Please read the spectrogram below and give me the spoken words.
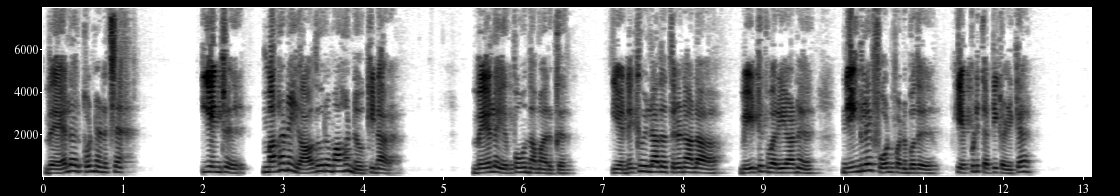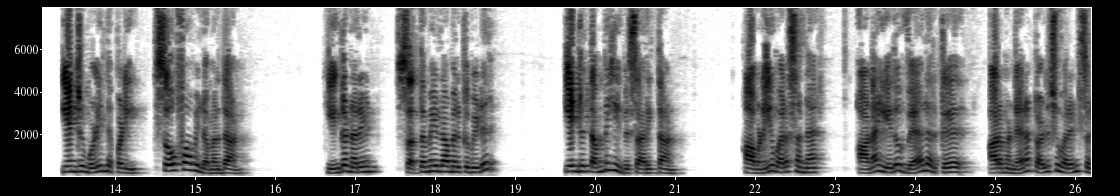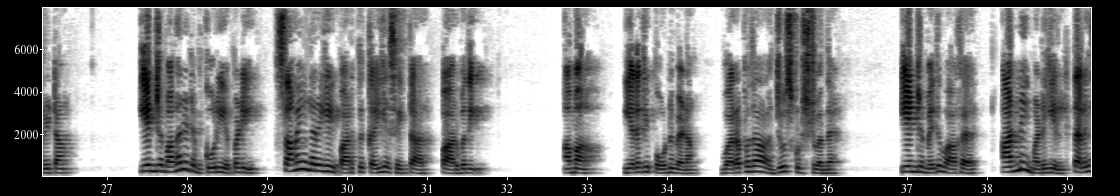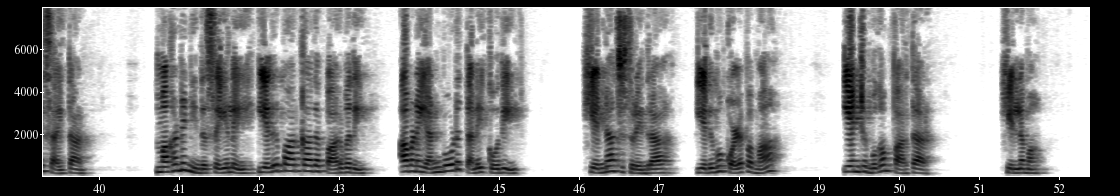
வேலை இருக்கும்னு நினைச்சேன் என்று மகனை ஆதூரமாக நோக்கினார். வேலை எப்பவும் தாமா இருக்கு. என்னைக்கும் இல்லாத திருநாளா வீட்டுக்கு வரியான்னு நீங்களே போன் பண்ணும்போது எப்படி தட்டி கழிக்க? என்று மொழிந்தபடி சோஃபாவில் அமர்ந்தான். எங்க நரேன்? சத்தமே இல்லாம இருக்கு வீடு? என்று தம்பியை விசாரித்தான். அவனையும் வர சொன்ன. ஆனா ஏதோ வேலை இருக்கு. அரை மணி நேரம் கழிச்சு வரேன்னு சொல்லிட்டான். என்று மகனிடம் கூறியபடி சமையலறையை பார்த்து கையசைத்தார் பார்வதி. அம்மா எனக்கு இப்போ ஒண்ணு வேணாம். வரப்பதான் ஜூஸ் குடிச்சிட்டு வந்தேன். என்று மெதுவாக அன்னை மடியில் தலை சாய்த்தான். மகனின் இந்த செயலை எதிர்பார்க்காத பார்வதி அவனை அன்போடு தலை கோதி என்னாச்சு சுரேந்திரா? எதுவும் குழப்பமா? என்று முகம் பார்த்தார். இல்லம்மா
